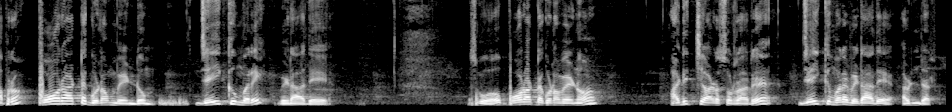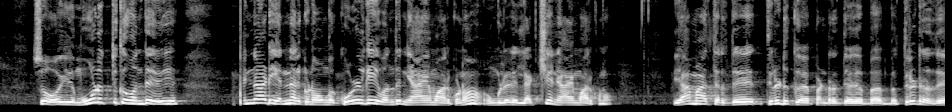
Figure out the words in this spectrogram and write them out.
அப்புறம் போராட்ட குணம் வேண்டும். ஜெயிக்கும் வரை விடாதே. ஸோ போராட்ட குணம் வேணும். அடித்து ஆட சொல்கிறாரு ஜெயிக்கும் வரை விடாதே அப்படின்றார். ஸோ இது மூணுத்துக்கும் வந்து பின்னாடி என்ன இருக்கணும்? உங்கள் கொள்கை வந்து நியாயமாக இருக்கணும். உங்களுடைய லட்சியம் நியாயமாக இருக்கணும். ஏமாத்துறது திருடு பண்ணுறது திருடுறது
